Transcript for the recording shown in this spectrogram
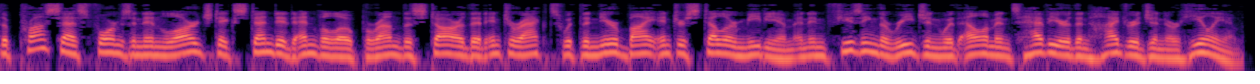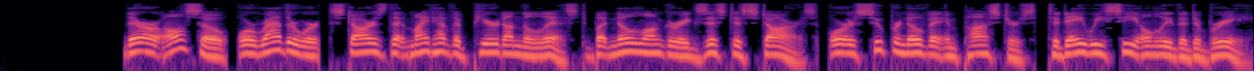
The process forms an enlarged extended envelope around the star that interacts with the nearby interstellar medium and infusing the region with elements heavier than hydrogen or helium. There are also, or rather were, stars that might have appeared on the list but no longer exist as stars, or are supernova imposters, today we see only the debris.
